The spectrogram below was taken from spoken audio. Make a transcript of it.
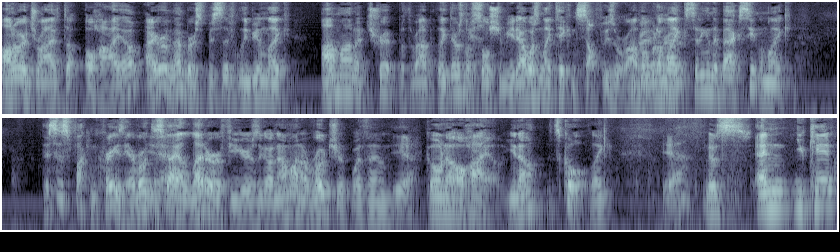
on our drive to Ohio, I remember specifically being like, I'm on a trip with Rob. Like there was no social media. I wasn't like taking selfies with Rob, Right, but I'm right. like sitting in the back seat. and I'm like, this is fucking crazy. I wrote this guy a letter a few years ago. Now I'm on a road trip with him, Yeah. going to Ohio. You know, it's cool. Like Yeah. it was, and you can't,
